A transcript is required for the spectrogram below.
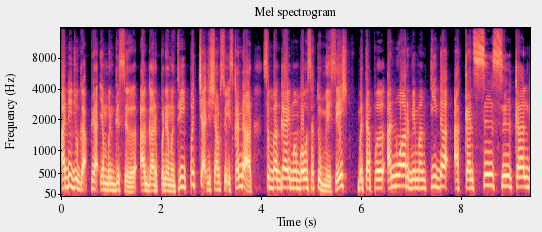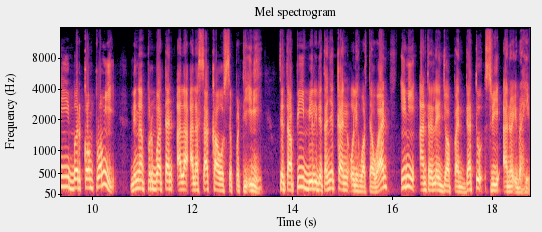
ada juga pihak yang menggesa agar Perdana Menteri pecat je Syamsul Iskandar sebagai membawa satu mesej betapa Anwar memang tidak akan sesekali berkompromi dengan perbuatan ala-ala sakau seperti ini. Tetapi bila ditanyakan oleh wartawan, ini antara lain jawapan Datuk Seri Anwar Ibrahim.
